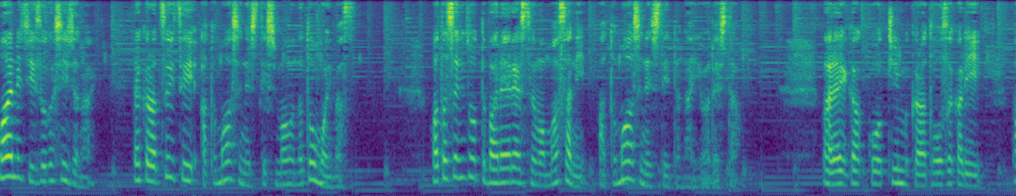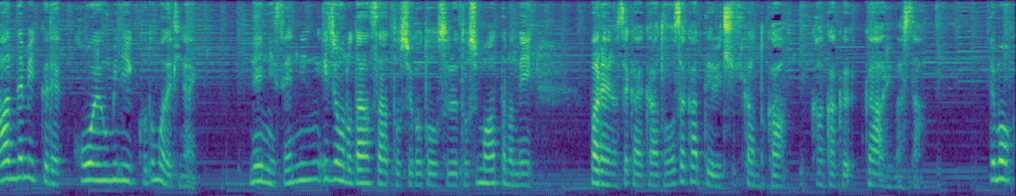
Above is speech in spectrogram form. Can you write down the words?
毎日忙しいじゃない。だからついつい後回しにしてしまうんだと思います。私にとってバレエレッスンはまさに後回しにしていた内容でした。バレエ学校チームから遠ざかり、パンデミックで公演を見に行くこともできない。年に1000人以上のダンサーと仕事をする年もあったのに、バレエの世界から遠ざかっている危機感とか感覚がありました。でも、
